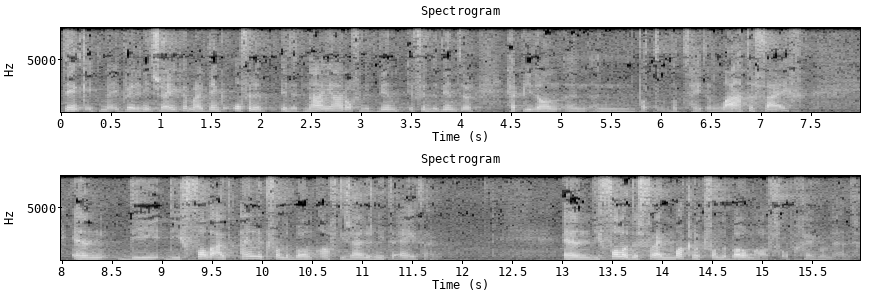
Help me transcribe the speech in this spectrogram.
denk, ik, ik weet het niet zeker, maar ik denk of in het, in het najaar of in de winter heb je dan een, een, wat, wat heet een late vijg. En die, die vallen uiteindelijk van de boom af, die zijn dus niet te eten. En die vallen dus vrij makkelijk van de boom af op een gegeven moment.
